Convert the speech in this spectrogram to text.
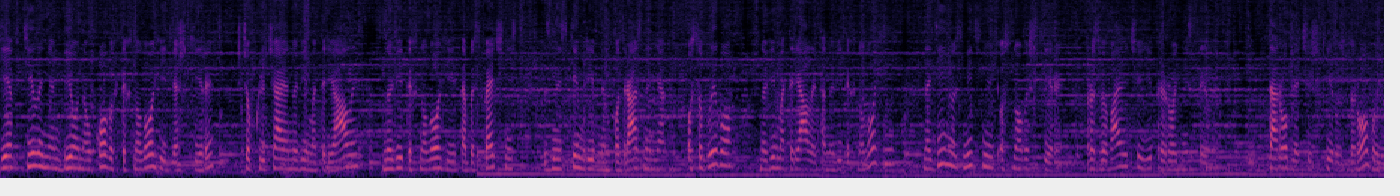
є втіленням біонаукових технологій для шкіри, що включає нові матеріали, нові технології та безпечність з низьким рівнем подразнення, особливо нові матеріали та нові технології надійно зміцнюють основи шкіри, розвиваючи її природні сили та роблячи шкіру здоровою.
